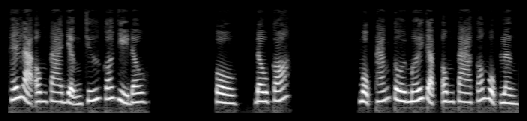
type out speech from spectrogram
thế là ông ta giận chứ có gì đâu. Ồ, đâu có. Một tháng tôi mới gặp ông ta có một lần.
